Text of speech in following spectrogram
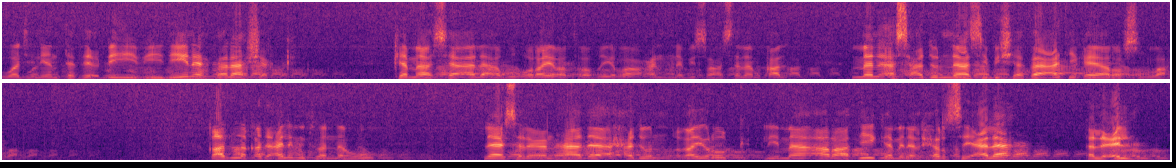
وجه ينتفع به في دينه فلا شك كما سأل أبو هريرة رضي الله عنه النبي صلى الله عليه وسلم قال من أسعد الناس بشفاعتك يا رسول الله؟ قال لقد علمت أنه لا يسأل عن هذا أحد غيرك لما أرى فيك من الحرص على العلم.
